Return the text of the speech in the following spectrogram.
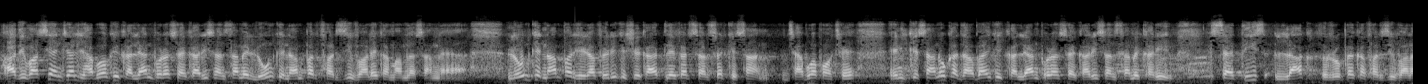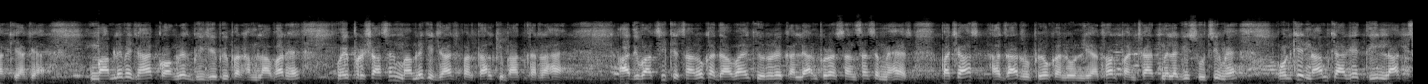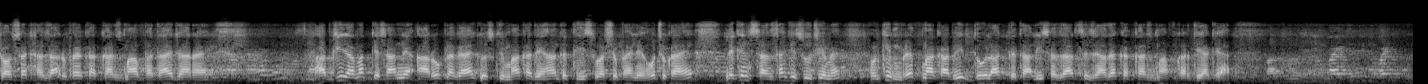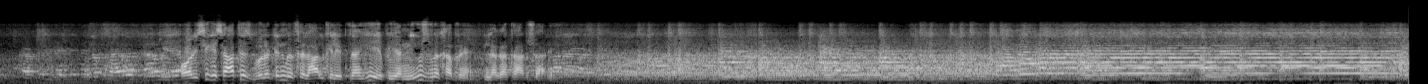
आदिवासी अंचल झाबुआ की कल्याणपुरा सहकारी संस्था में लोन के नाम पर फर्जी वाड़े का मामला सामने आया। लोन के नाम पर हेराफेरी की शिकायत लेकर सड़सठ किसान झाबुआ पहुँचे। इन किसानों का दावा है कि कल्याणपुरा सहकारी संस्था में करीब सैतीस लाख रुपए का फर्जी वाड़ा किया गया। मामले में जहाँ कांग्रेस बीजेपी पर हमलावर है, वही प्रशासन मामले की जाँच पड़ताल की बात कर रहा है। आदिवासी किसानों का दावा है कि उन्होंने कल्याणपुरा संस्था से महज पचास हज़ार रुपयों का लोन लिया था और पंचायत में लगी सूची में उनके नाम के आगे तीन लाख चौसठ हज़ार रुपए का कर्ज माफ़ बताया। जा रहा है। अबजी नामक किसान ने आरोप लगाया कि उसकी माँ का देहांत 30 वर्ष पहले हो चुका है, लेकिन संस्था की सूची में उनकी मृत माँ का भी दो लाख तैतालीस हज़ार से ज़्यादा का कर्ज माफ़ कर दिया गया। और इसी के साथ इस बुलेटिन में फ़िलहाल के लिए इतना ही, एपीएन न्यूज़ में खबरें लगातार जारी।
